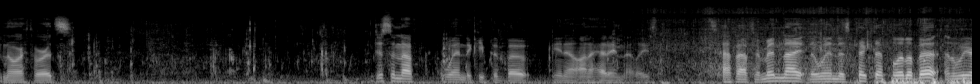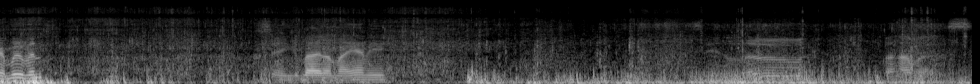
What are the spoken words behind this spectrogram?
northwards. Just enough wind to keep the boat, you know, on a heading at least. It's half after midnight. The wind has picked up a little bit and we are moving. Saying goodbye to Miami. Saying hello, Bahamas.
